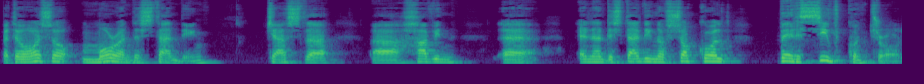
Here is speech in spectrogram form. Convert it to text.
but also more understanding, just uh, uh, having uh, an understanding of so-called perceived control,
